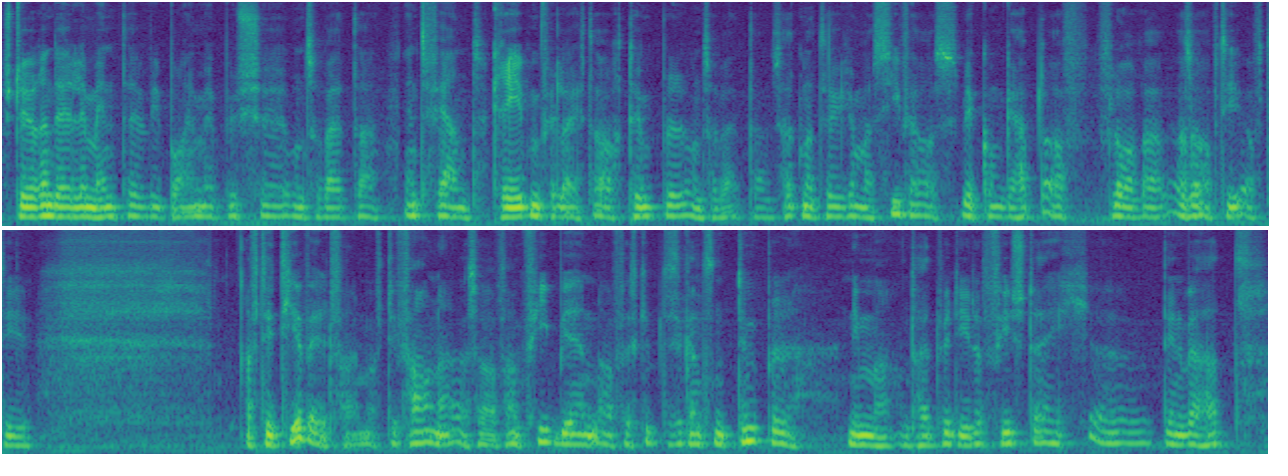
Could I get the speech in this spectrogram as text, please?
störende Elemente wie Bäume, Büsche und so weiter entfernt. Gräben vielleicht auch, Tümpel und so weiter. Das hat natürlich eine massive Auswirkung gehabt auf Flora, also auf die, auf die auf die Tierwelt vor allem, auf die Fauna, also auf Amphibien, auf es gibt diese ganzen Tümpel nimmer. Und heute wird jeder Fischteich, äh, den wir hat,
